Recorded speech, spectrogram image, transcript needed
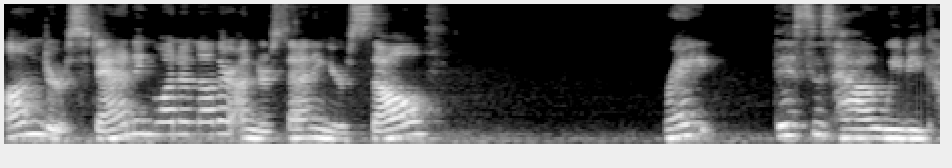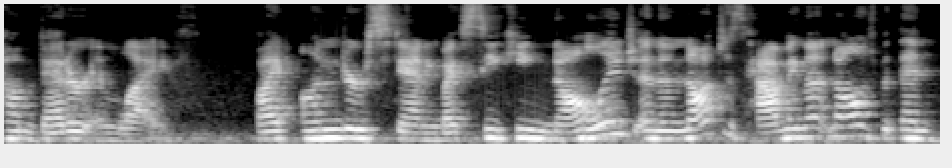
understanding one another, understanding yourself, right? This is how we become better in life by understanding, by seeking knowledge, and then not just having that knowledge, but then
